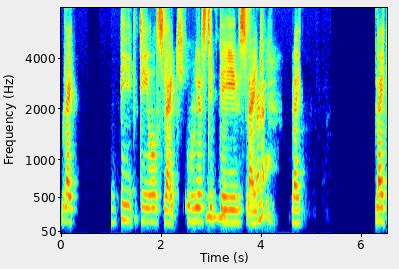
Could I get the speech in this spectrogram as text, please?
like big deals, like real estate Mhm. deals, like like like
